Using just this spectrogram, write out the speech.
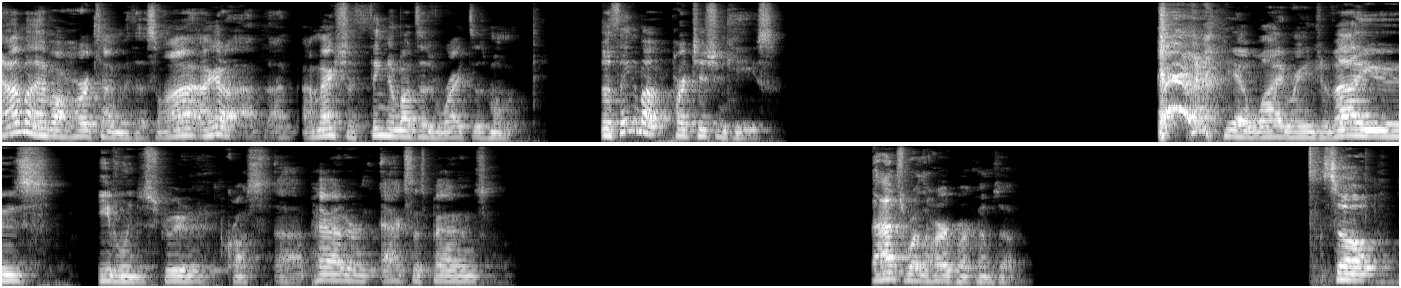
I'm going to have a hard time with this. I, I got I'm actually thinking about this right this moment. So think about partition keys. Yeah, wide range of values, evenly distributed across uh, pattern, access patterns. That's where the hard part comes up. So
